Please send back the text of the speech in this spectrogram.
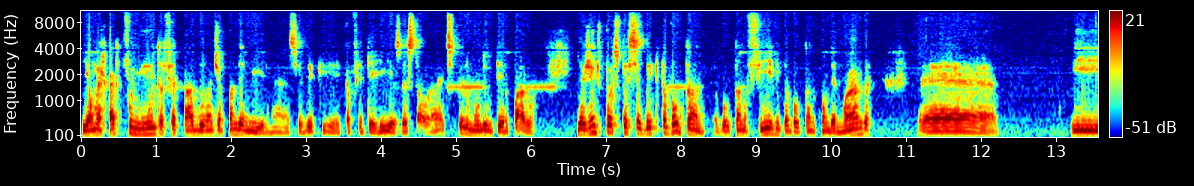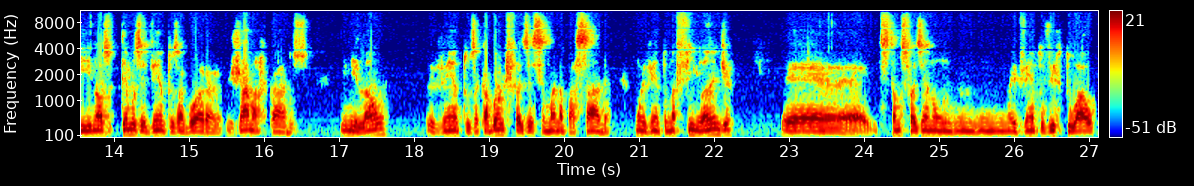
e é um mercado que foi muito afetado durante a pandemia. Né? Você vê que cafeterias, restaurantes, pelo mundo inteiro parou. E a gente pode perceber que está voltando, está voltando firme, está voltando com demanda. É, e nós temos eventos agora já marcados em Milão, eventos, acabamos de fazer semana passada um evento na Finlândia, é, estamos fazendo um, um evento virtual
